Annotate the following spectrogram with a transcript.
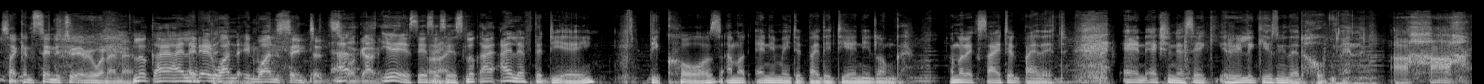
so I can send it to everyone I know. Look, I, I left in the- one in one sentence. Uh, Bongani. uh, yes, yes, All yes, right. yes. Look, I, I left the DA because I'm not animated by the DA any longer. I'm not excited by that. And Action SA really gives me that hope, man. Aha.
